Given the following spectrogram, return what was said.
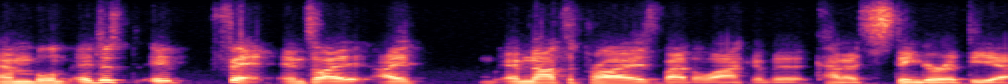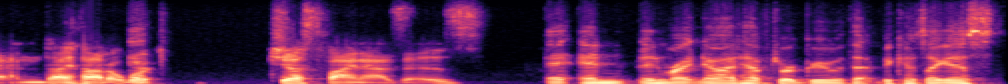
emblem. It just it fit, and so I I am not surprised by the lack of a kind of stinger at the end. I thought it worked just fine as is. And, and and right now I'd have to agree with that because I guess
